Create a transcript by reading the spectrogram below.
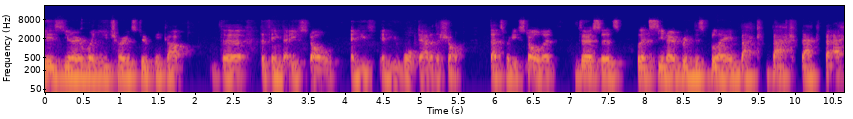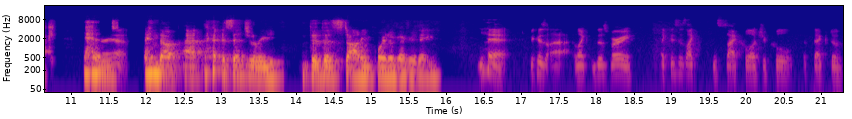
is you know when you chose to pick up the the thing that you stole and you and you walked out of the shop. That's when you stole it. Versus let's you know bring this blame back back back back and yeah. end up at essentially the, the starting point of everything. Yeah, because uh, like there's very like this is like the psychological effect of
